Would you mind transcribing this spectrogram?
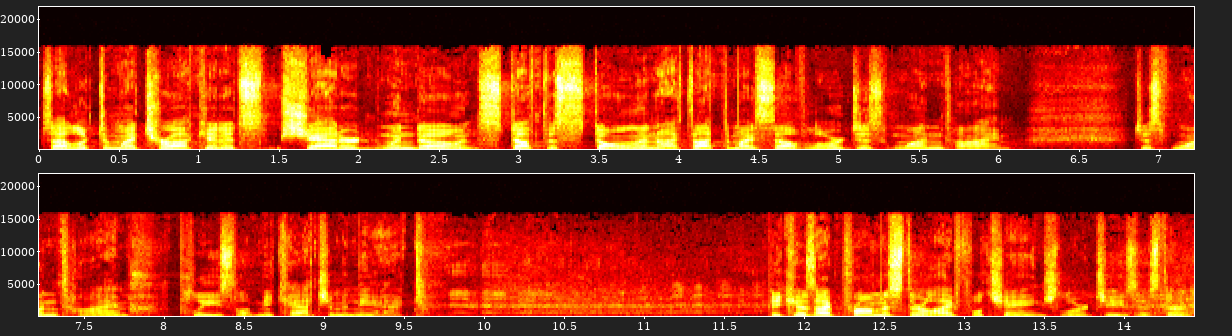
So I looked at my truck and it's shattered window and stuff is stolen. I thought to myself, Lord, just one time, just one time, please let me catch them in the act. because I promise their life will change, Lord Jesus. They're,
